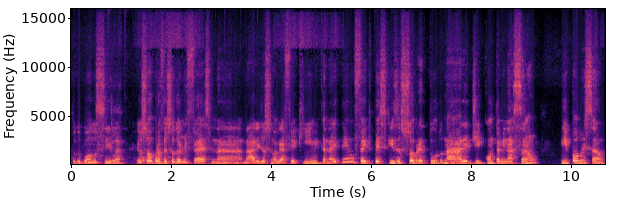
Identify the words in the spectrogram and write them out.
Tudo bom, Lucila? Eu sou professor da Unifesp na, na área de oceanografia química, né, e tenho feito pesquisa, sobretudo na área de contaminação e poluição,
